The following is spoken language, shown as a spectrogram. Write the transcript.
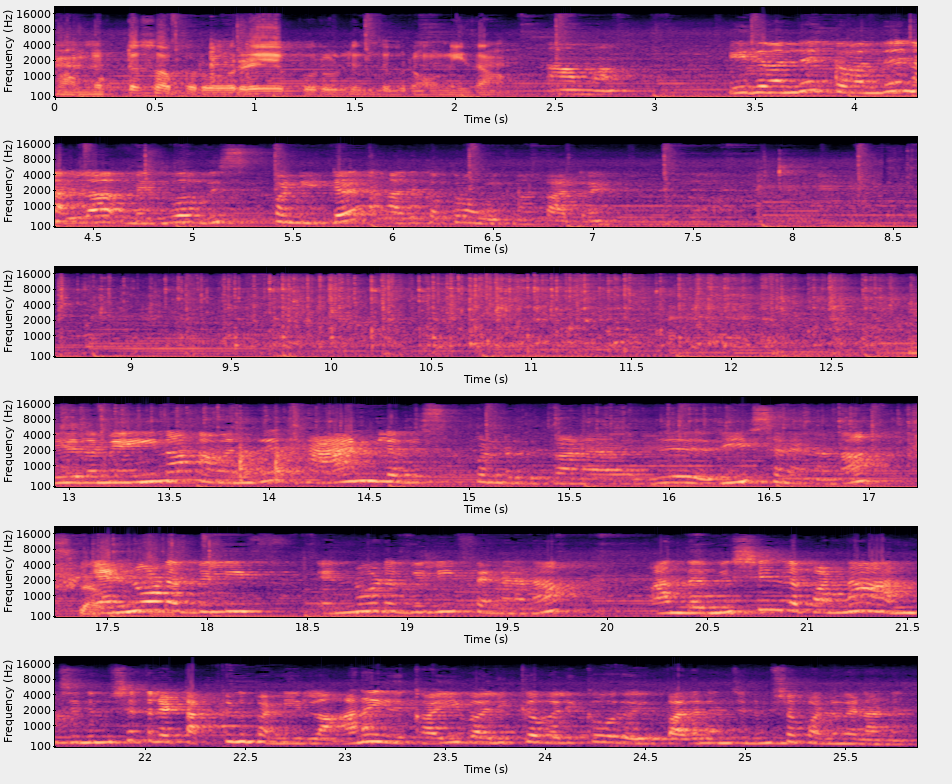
நான் முட்டை சாப்பிட்ற ஒரே பொருள் இந்த ப்ரௌனி தான். ஆமாம் இது வந்து இப்போ வந்து நல்லா மெதுவாக விஸ்க் பண்ணிவிட்டு அதுக்கப்புறம் உங்களுக்கு நான் காட்டுறேன். இதில் மெயினாக நான் வந்து ஹேண்டில் விஸ்க் பண்ணுறதுக்கான வந்து ரீசன் என்னன்னா. என்னோட பிலீஃப் என்னோட பிலீஃப் என்னன்னா அந்த மிஷினில் பண்ணால் அஞ்சு நிமிஷத்தில் டக்குன்னு பண்ணிடலாம். ஆனால் இது கை வலிக்க வலிக்க ஒரு பதினஞ்சு நிமிஷம் பண்ணுவேன் நான்.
